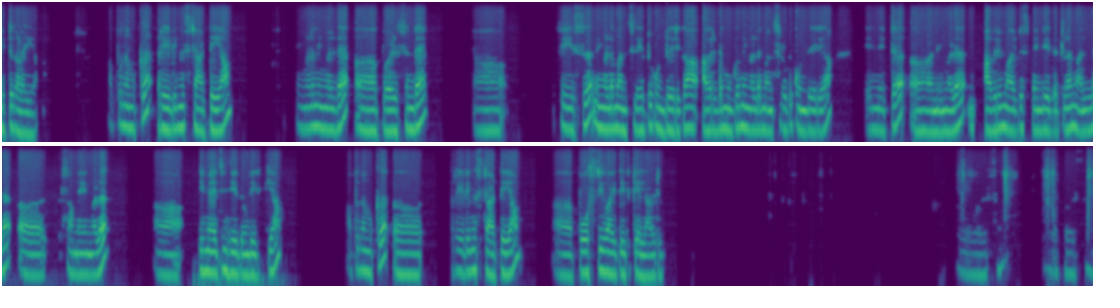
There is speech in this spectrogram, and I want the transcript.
വിട്ടുകളയാം അപ്പോൾ നമുക്ക് റീഡിങ് സ്റ്റാർട്ട് ചെയ്യാം. നിങ്ങൾ നിങ്ങളുടെ പേഴ്സന്റെ ഫേസ് നിങ്ങളുടെ മനസ്സിലേക്ക് കൊണ്ടുവരിക. അവരുടെ മുഖം നിങ്ങളുടെ മനസ്സിലോട്ട് കൊണ്ടുവരിക. എന്നിട്ട് നിങ്ങൾ അവരുമായിട്ട് സ്പെൻഡ് ചെയ്തിട്ടുള്ള നല്ല സമയങ്ങൾ ഇമാജിൻ ചെയ്തുകൊണ്ടിരിക്കുക. അപ്പോൾ നമുക്ക് റീഡിങ് സ്റ്റാർട്ട് ചെയ്യാം. പോസിറ്റീവായിട്ടിരിക്കുക എല്ലാവരും. പേഴ്സൺ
